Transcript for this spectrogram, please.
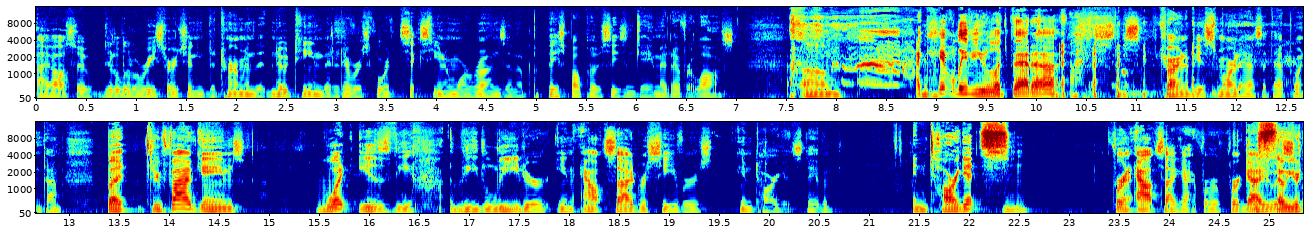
I also did a little research and determined that no team that had ever scored 16 or more runs in a p- baseball postseason game had ever lost. Um, I can't believe you looked that up. I just was trying to be a smartass at that point in time. But through five games, what is the the leader in outside receivers in targets, David? In targets, mm-hmm. For an outside guy, for for a guy who so is you're split.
